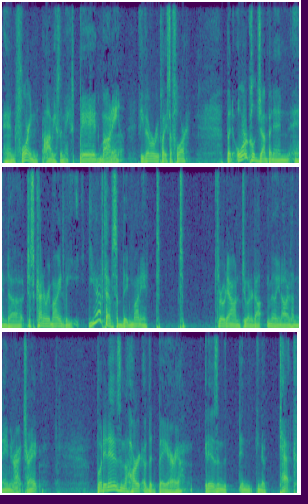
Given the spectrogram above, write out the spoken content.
and flooring obviously makes big money if you've ever replaced a floor. But Oracle jumping in and uh, just kind of reminds me, you have to have some big money to throw down $200 million on naming rights, right? But it is in the heart of the Bay Area. It is in, the, in you know, tech.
